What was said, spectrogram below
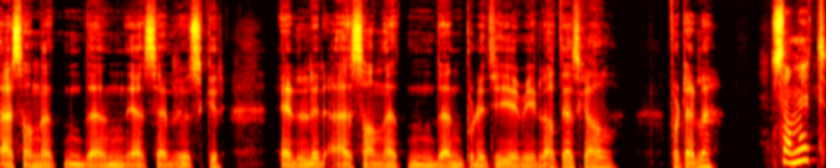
Er sannheten den jeg selv husker, eller er sannheten den politiet vil at jeg skal fortelle? Sannhet?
